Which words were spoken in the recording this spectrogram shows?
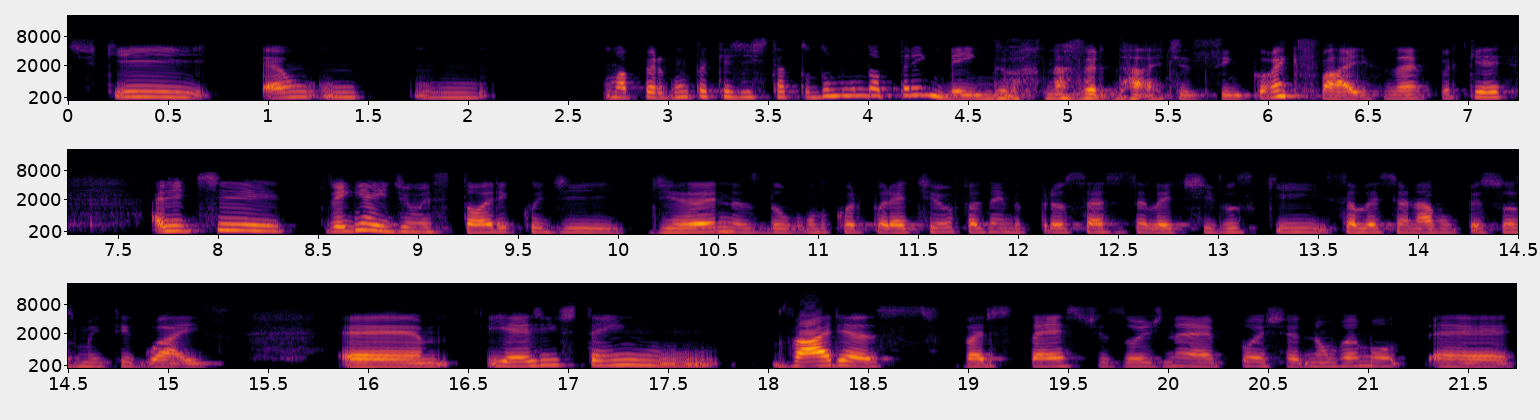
Acho que é um, um, uma pergunta que a gente está todo mundo aprendendo, na verdade, assim, como é que faz, né? Porque a gente vem aí de um histórico de, de anos do mundo corporativo fazendo processos seletivos que selecionavam pessoas muito iguais. É, e aí a gente tem várias, vários testes hoje, né? Poxa, não vamos, é,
